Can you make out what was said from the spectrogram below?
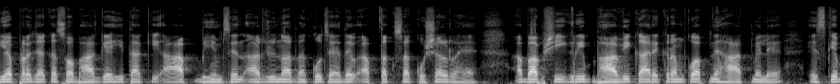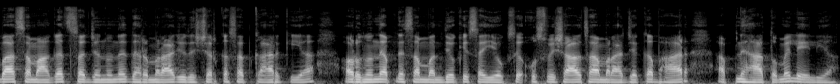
यह प्रजा का सौभाग्य ही था कि आप भीमसेन, अर्जुन और नकुल सहदेव अब तक सकुशल रहे। अब आप शीघ्र भावी कार्यक्रम को अपने हाथ में ले। इसके बाद समागत सज्जनों ने धर्मराज युधिष्ठर का सत्कार किया और उन्होंने अपने संबंधियों के सहयोग से उस विशाल साम्राज्य का भार अपने हाथों में ले लिया।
